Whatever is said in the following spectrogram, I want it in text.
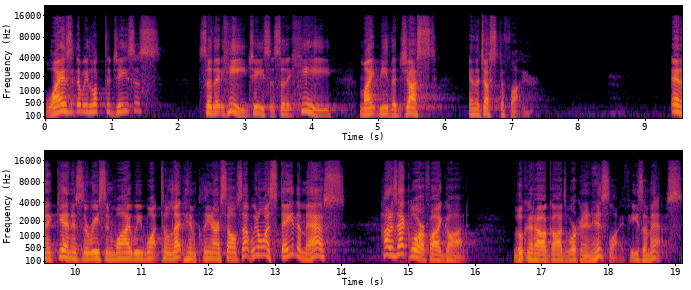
why is it that we look to Jesus? So that he, Jesus, so that he might be the just and the justifier. And again, is the reason why we want to let him clean ourselves up. We don't want to stay the mess. How does that glorify God? Look at how God's working in his life. He's a mess.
